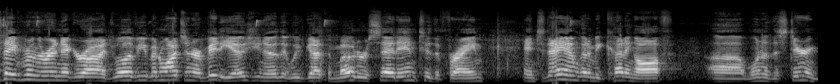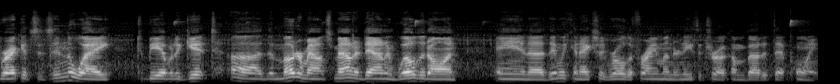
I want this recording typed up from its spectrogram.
Dave from the Redneck Garage. Well, if you've been watching our videos, you know that we've got the motor set into the frame. And today I'm going to be cutting off uh, one of the steering brackets that's in the way to be able to get uh, the motor mounts mounted down and welded on. And uh, then we can actually roll the frame underneath the truck. I'm about at that point.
